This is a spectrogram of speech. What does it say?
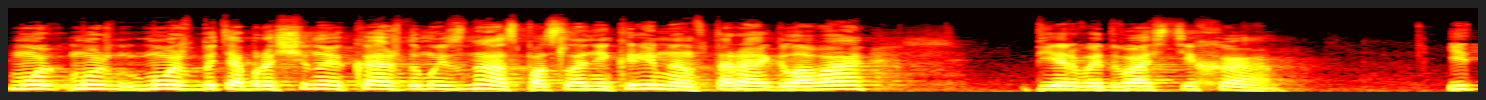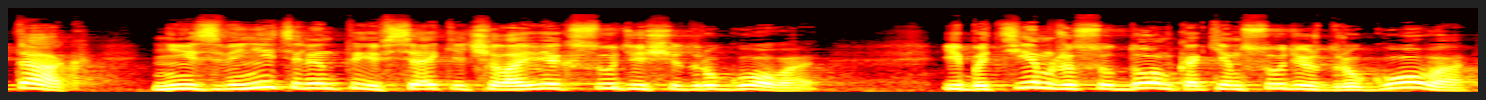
может быть обращено и к каждому из нас. Послание к римлянам, 2 глава, первые два стиха. «Итак, не извинителен ты, всякий человек, судящий другого, Ибо тем же судом, каким судишь другого,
